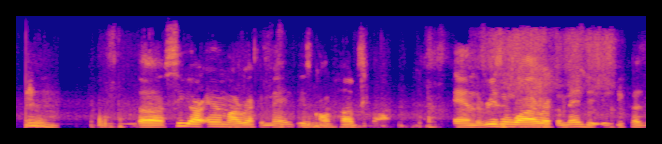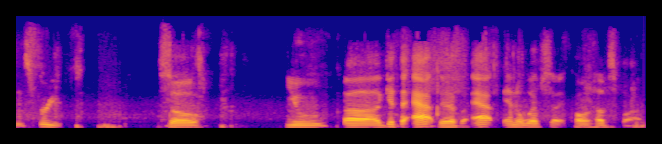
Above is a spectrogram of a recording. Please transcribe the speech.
the CRM I recommend is called HubSpot, and the reason why I recommend it is because it's free. So you uh, get the app. They have an app and a website called HubSpot.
